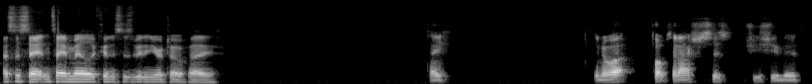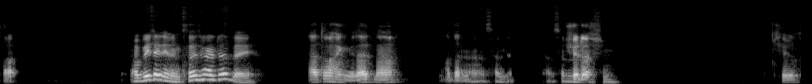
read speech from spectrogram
That's the second time Mila Kunis has been in your top five. Ty. You know what? Top 10 actresses, she should be the top. Oh, we didn't even include her, did we? I don't think we did, no. I didn't. Oh, that's an, that's an Should've. Should have.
